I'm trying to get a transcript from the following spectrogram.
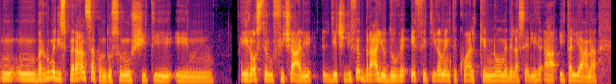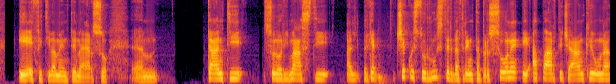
un, un barlume di speranza quando sono usciti i, i roster ufficiali il 10 di febbraio dove effettivamente qualche nome della Serie A italiana è effettivamente emerso. Um, tanti sono rimasti al, perché c'è questo rooster da 30 persone e a parte c'è anche una,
